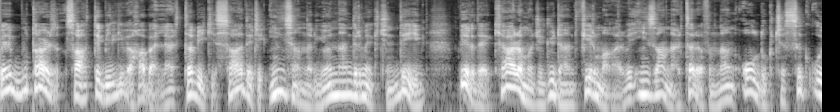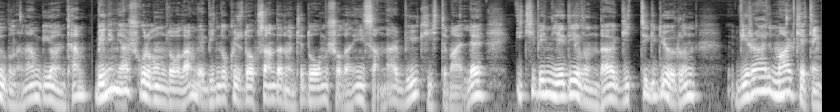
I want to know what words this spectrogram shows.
Ve bu tarz sahte bilgi ve haberler tabii ki sadece insanları yönlendirmek için değil, bir de kar amacı güden firmalar ve insanlar tarafından oldukça sık uygulanan bir yöntem. Benim yaş grubumda olan ve 1990'dan önce doğmuş olan insanlar büyük ihtimalle 2007 yılında Gitti Gidiyor'un viral marketing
